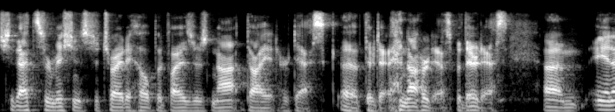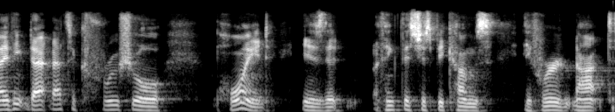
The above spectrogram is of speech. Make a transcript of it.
she, that's her mission is to try to help advisors not die at her desk, uh, their de- not her desk, but their desk. Um, and I think that that's a crucial point is that I think this just becomes if we're not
